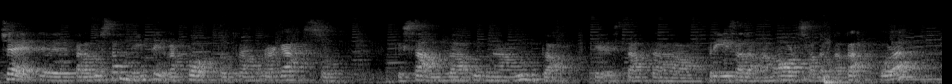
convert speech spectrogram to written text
c'è eh, paradossalmente il rapporto tra un ragazzo che salva una lupa che è stata presa da una morsa, da una trappola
